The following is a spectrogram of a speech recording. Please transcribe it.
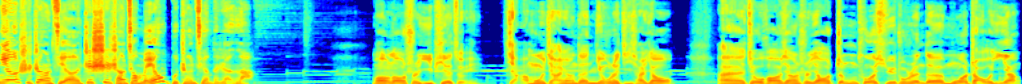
你要是正经，这世上就没有不正经的人了。王老师一撇嘴，假模假样的扭了几下腰，哎，就好像是要挣脱徐主任的魔爪一样。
